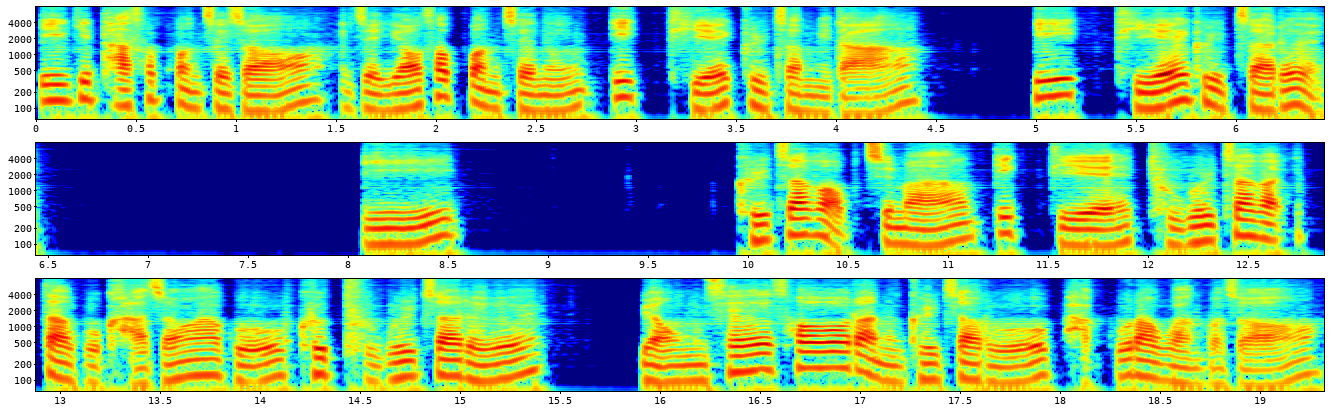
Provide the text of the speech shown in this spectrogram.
익이 다섯 번째죠. 이제 여섯 번째는 익 뒤에 글자입니다. 익 뒤에 글자를 이 글자가 없지만 익 뒤에 두 글자가 있다고 가정하고 그 두 글자를 명세서라는 글자로 바꾸라고 한 거죠.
